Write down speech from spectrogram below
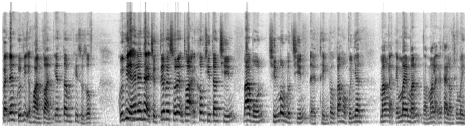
Vậy nên quý vị hoàn toàn yên tâm khi sử dụng. Quý vị hãy liên hệ trực tiếp với số điện thoại 0989 34 9119 để thỉnh vòng tam hợp quý nhân mang lại cái may mắn và mang lại cái tài lộc cho mình.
